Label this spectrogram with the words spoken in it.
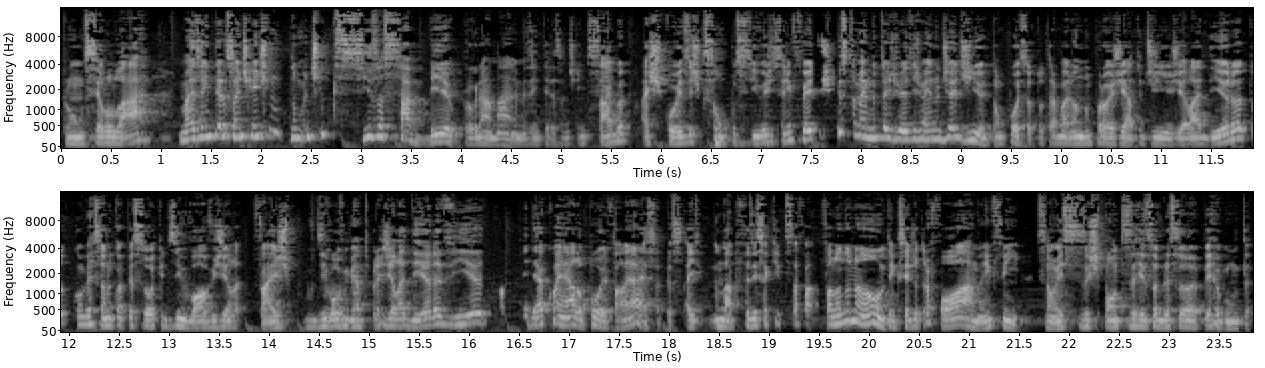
para um celular, mas é interessante que a gente não, a gente não precisa saber programar, né, mas é interessante que a gente saiba as coisas que são possíveis de serem feitas. Isso também muitas vezes vem no dia a dia. Então, pô, se eu tô trabalhando num projeto projeto de geladeira, tô conversando com a pessoa que desenvolve, faz desenvolvimento para geladeiras e troco ideia com ela. Pô, ele fala, ah, essa pessoa, não dá pra fazer isso aqui que você tá falando, não, tem que ser de outra forma, enfim. São esses os pontos aí sobre a sua pergunta.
